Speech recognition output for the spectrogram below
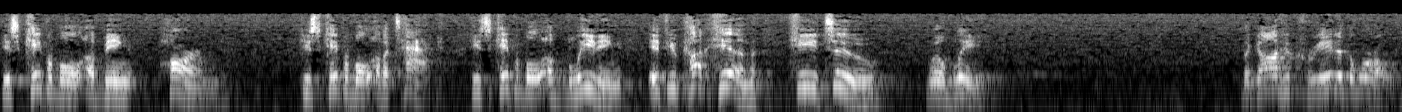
He's capable of being harmed. He's capable of attack. He's capable of bleeding. If you cut him, he too will bleed. The God who created the world,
